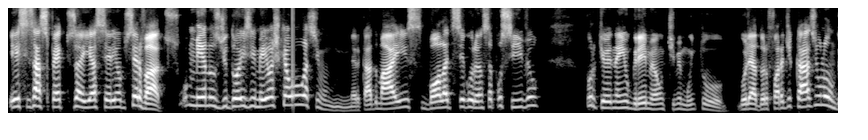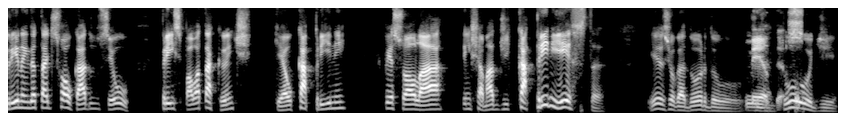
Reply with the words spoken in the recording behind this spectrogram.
esses aspectos aí a serem observados. O menos de 2,5 acho que é o assim, o mercado mais bola de segurança possível, porque nem o Grêmio é um time muito goleador fora de casa e o Londrina ainda está desfalcado do seu principal atacante, que é o Caprini, que o pessoal lá tem chamado de Capriniesta, ex-jogador do Juventude,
